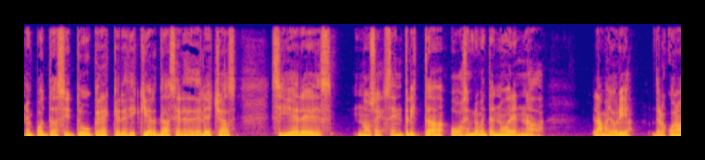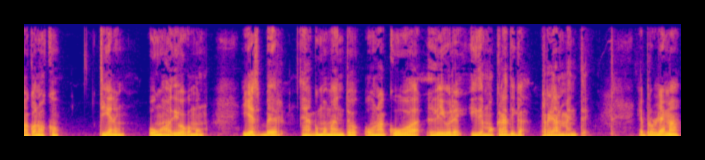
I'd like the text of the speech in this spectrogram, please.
No importa si tú crees que eres de izquierda, si eres de derechas, si eres, no sé, centrista o simplemente no eres nada. La mayoría de los cubanos que conozco tienen un objetivo común. Y es ver en algún momento una Cuba libre y democrática realmente. El problema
